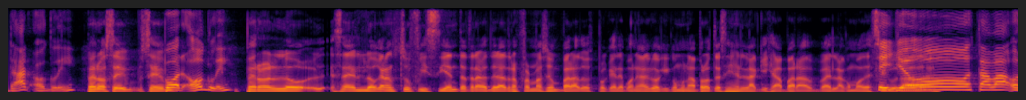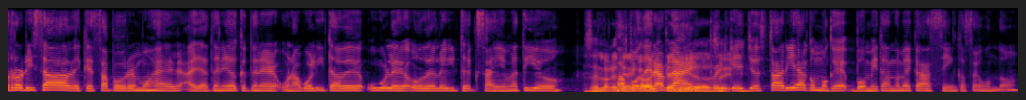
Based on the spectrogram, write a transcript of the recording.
that ugly, pero se, se- but ugly. pero lo, o sea, logran suficiente a través de la transformación para dos, porque le ponen algo aquí como una prótesis en la quija para verla como Sí, desfigurada. yo estaba horrorizada de que esa pobre mujer haya tenido que tener una bolita de hule o de latex ahí metido Eso es lo que para que poder haber hablar, tenido, sí. porque yo estaría como que vomitándome cada cinco segundos.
